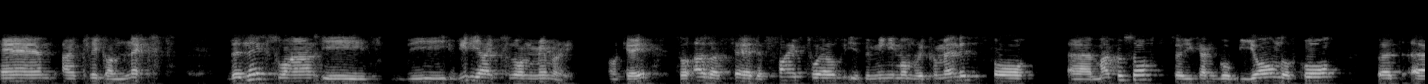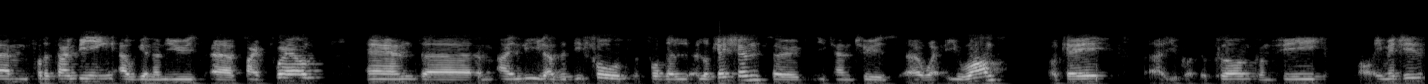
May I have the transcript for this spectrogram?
and I click on next. The next one is the VDI clone memory. Okay, so as I said, 512 is the minimum recommended for uh, Microsoft, so you can go beyond, of course, but um, for the time being, I'm going to use uh, 512, and uh, I leave as a default for the location, so you can choose uh, what you want. Okay, uh, you got the clone, config, or images.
